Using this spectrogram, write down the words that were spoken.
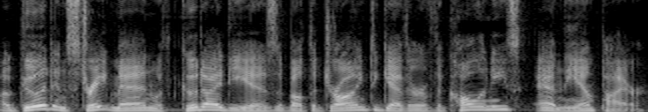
a good and straight man with good ideas about the drawing together of the colonies and the empire.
